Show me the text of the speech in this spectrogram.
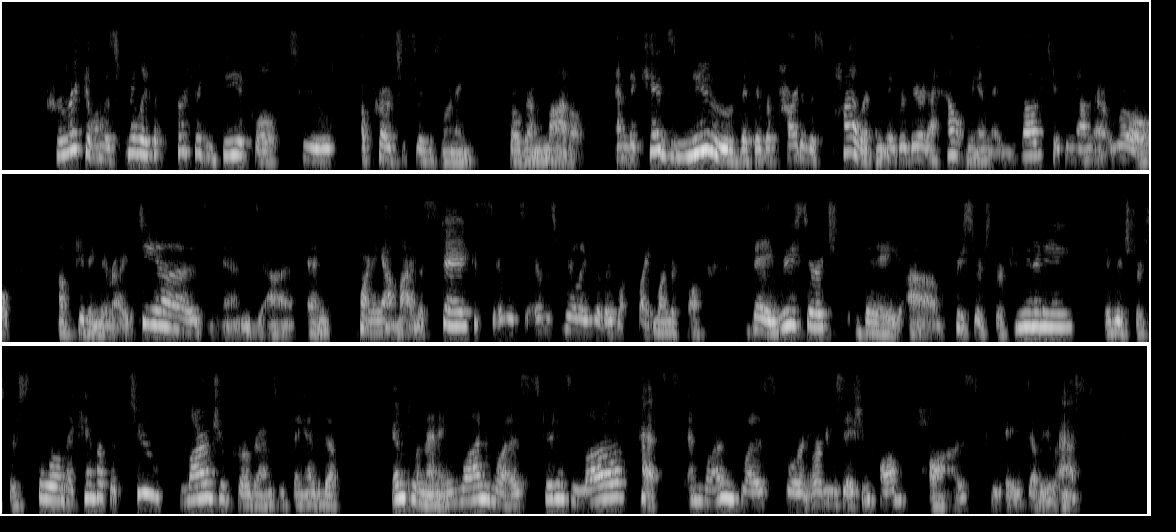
curriculum was really the perfect vehicle to approach a service learning program model. And the kids knew that they were part of this pilot and they were there to help me and they loved taking on that role of giving their ideas and, uh, and pointing out my mistakes. It was, it was really, really quite wonderful. They researched, they uh, researched their community, they researched their school, and they came up with two larger programs that they ended up implementing. One was Students Love Pets, and one was for an organization called PAWS, P-A-W-S,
